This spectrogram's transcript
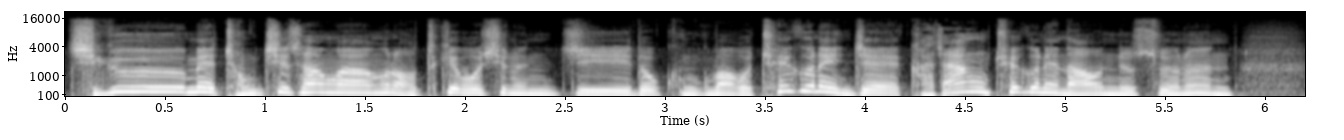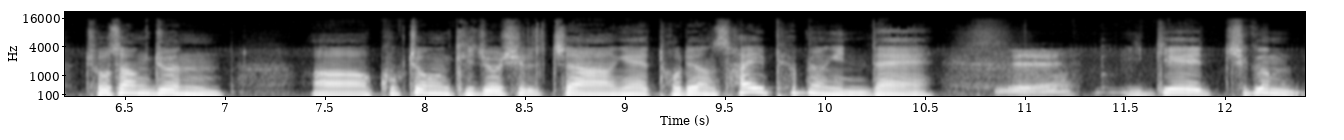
지금의 정치 상황은 어떻게 보시는지도 궁금하고 최근에 이제 가장 최근에 나온 뉴스는 조상준 어 국정원 기조실장의 돌연 사의 표명인데 네. 이게 지금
